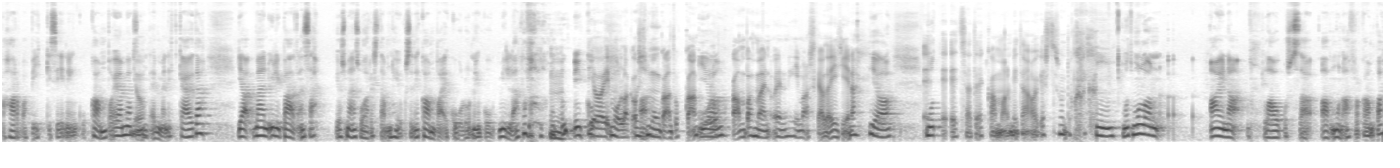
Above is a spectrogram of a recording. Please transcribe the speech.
harvapiikkisiä niin kuin kampoja myös, Joo. mutta en mä niitä käytä. Ja mä en ylipäätänsä, jos mä en suorista mun hiukseni, niin kampa ei kuulu niin kuin millään tavalla. Mm. niin kuin, Joo, ei mulla, siis Ah. munkaan tukkaan kuulu Joo. kampa. Mä en, en himas käytä ikinä. Joo, Mut, et, et sä tee kammalla mitään oikeasti sun tukkaan. mm, mutta mulla on aina laukussa mun afrokampa,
